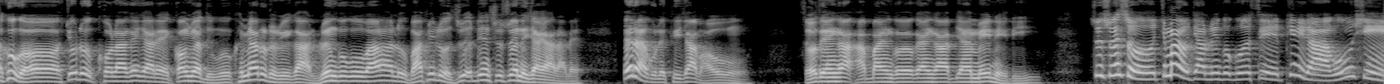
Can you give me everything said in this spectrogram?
အခုကကျုပ်တို့ခေါ်လာခဲ့ကြတဲ့ကောင်းမြတ်သူကိုခမရတို့တွေကလွင်ကိုကိုပါလို့ဘာဖြစ်လို့ဇွတ်အတင်းဆွဆွဲနေကြရတာလဲအဲ့ဒါကိုလည်းဖြေကြပါဦးဇောတင်ကအပိုင်ကိုကန်ကပြန်မေးနေသည်ဆွဆွဲဆိုကျမတို့ကြောင့်လွင်ကိုကိုအစ်စ်ဖြစ်နေတာကိုရှင်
